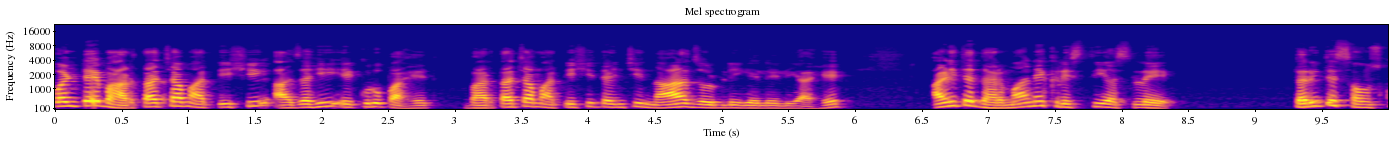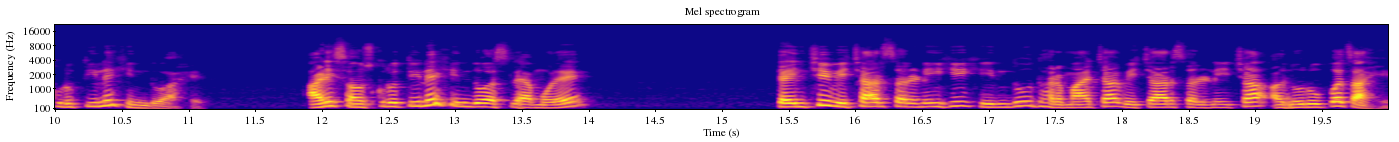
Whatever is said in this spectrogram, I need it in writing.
पण ते भारताच्या मातीशी आजही एकरूप आहेत. भारताच्या मातीशी त्यांची नाळ जोडली गेलेली आहे. आणि ते धर्माने ख्रिस्ती असले तरी ते संस्कृतीने हिंदू आहेत. आणि संस्कृतीने हिंदू असल्यामुळे त्यांची विचारसरणी ही हिंदू धर्माच्या विचारसरणीच्या अनुरूपच आहे.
